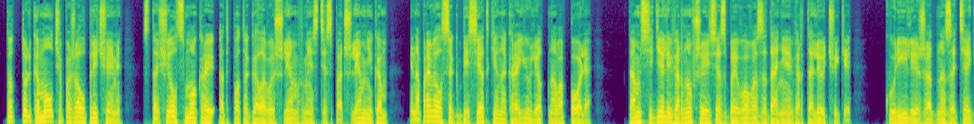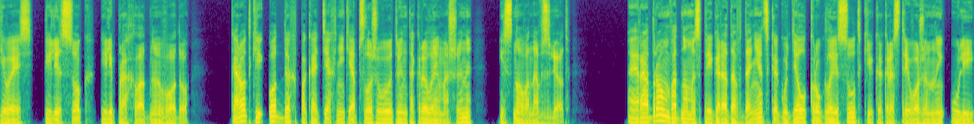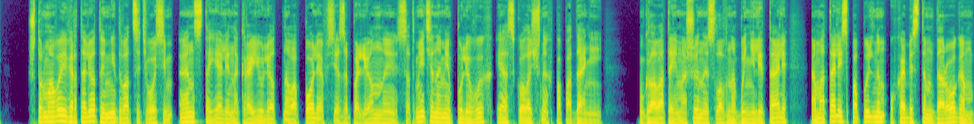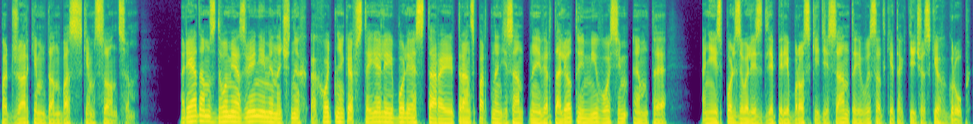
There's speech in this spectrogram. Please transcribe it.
Тот только молча пожал плечами, стащил с мокрой от пота головы шлем вместе с подшлемником и направился к беседке на краю летного поля. Там сидели вернувшиеся с боевого задания вертолетчики — Курили, жадно затягиваясь, пили сок или прохладную воду. Короткий отдых, пока техники обслуживают винтокрылые машины, и снова на взлет. Аэродром в одном из пригородов Донецка гудел круглые сутки, как растревоженный улей. Штурмовые вертолеты Ми-28Н стояли на краю летного поля, все запыленные, с отметинами пулевых и осколочных попаданий. Угловатые машины словно бы не летали, а мотались по пыльным ухабистым дорогам под жарким донбасским солнцем. Рядом с двумя звеньями ночных охотников стояли и более старые транспортно-десантные вертолеты Ми-8МТ. Они использовались для переброски десанта и высадки тактических групп.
